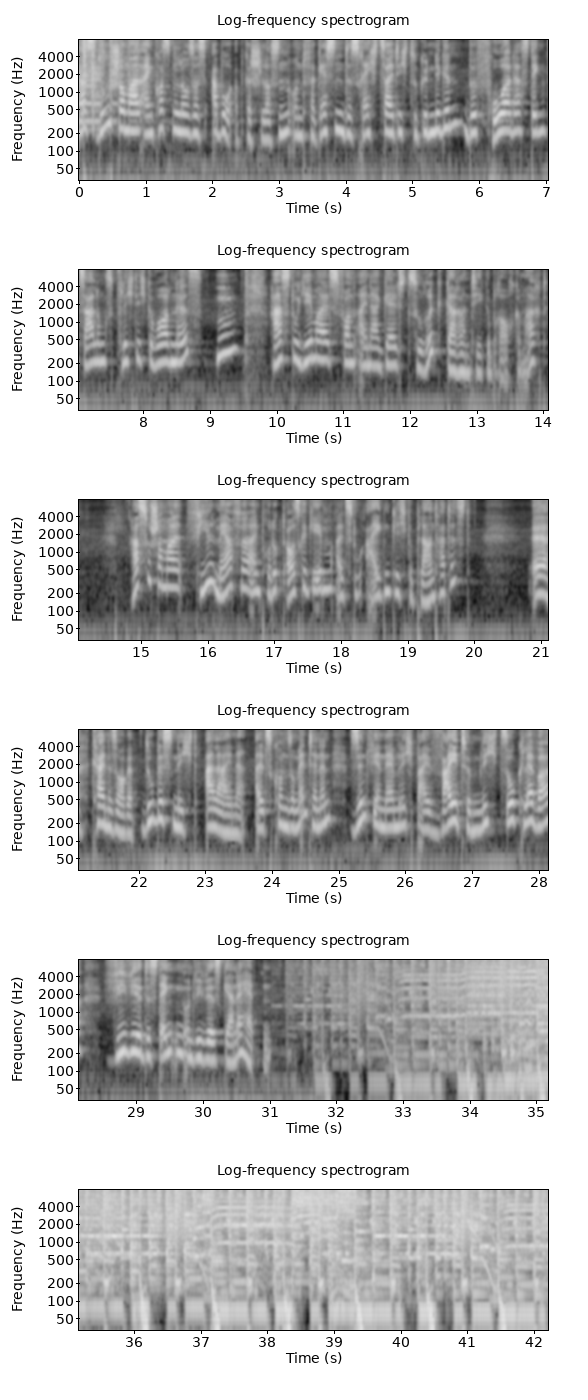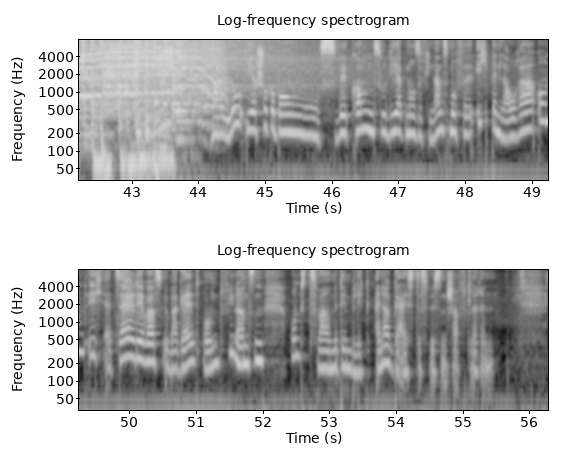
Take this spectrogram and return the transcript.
Hast du schon mal ein kostenloses Abo abgeschlossen und vergessen, das rechtzeitig zu kündigen, bevor das Ding zahlungspflichtig geworden ist? Hm? Hast du jemals von einer Geld-Zurück-Garantie Gebrauch gemacht? Hast du schon mal viel mehr für ein Produkt ausgegeben, als du eigentlich geplant hattest? Äh, keine Sorge, du bist nicht alleine. Als Konsumentinnen sind wir nämlich bei weitem nicht so clever, wie wir das denken und wie wir es gerne hätten. Ihr Schokobons, willkommen zu Diagnose Finanzmuffel. Ich bin Laura und ich erzähle dir was über Geld und Finanzen und zwar mit dem Blick einer Geisteswissenschaftlerin.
